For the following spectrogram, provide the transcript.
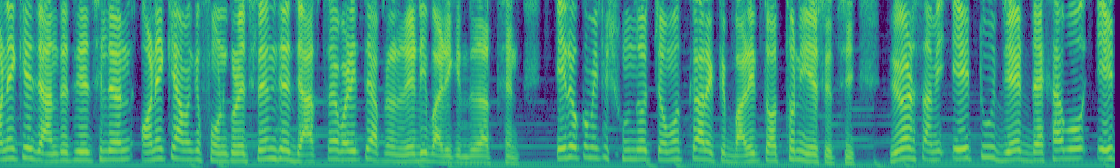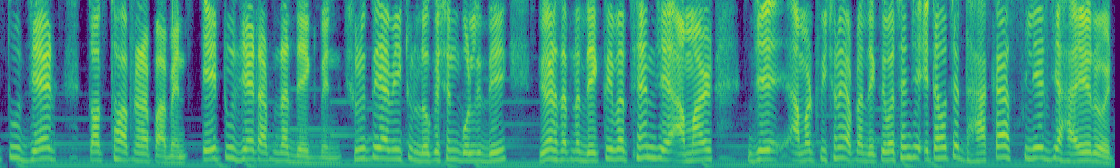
অনেকে জানতে চেয়েছিলেন, অনেকে আমাকে ফোন করেছিলেন যে যাত্রা বাড়িতে আপনারা রেডি বাড়ি কিনতে যাচ্ছেন। এরকম একটি সুন্দর, চমৎকার একটি বাড়ির তথ্য নিয়ে এসেছি। ভিউয়ার্স আমি এ টু জেড দেখাবো। এ টু জেড তথ্য আপনারা পাবেন। এ টু জেড আপনারা দেখবেন। শুরুতেই আমি একটু লোকেশন বলে দিই। ভিউয়ার্স আপনারা দেখতে পাচ্ছেন যে আমার যে, আমার পিছনে আপনারা দেখতে পাচ্ছেন যে এটা হচ্ছে ঢাকা সিলেট যে হাইওয়ে রোড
